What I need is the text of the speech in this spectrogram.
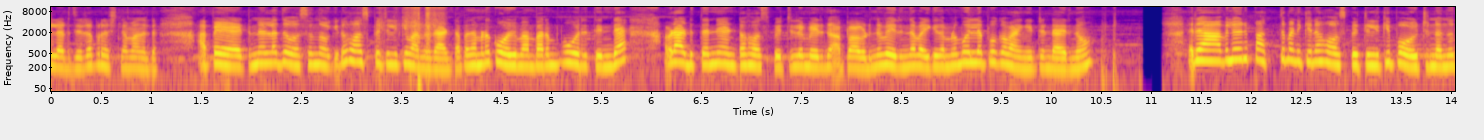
അലർജിയുടെ പ്രശ്നം വന്നിട്ട്. അപ്പോൾ ഏട്ടനുള്ള ദിവസം നോക്കിയിട്ട് ഹോസ്പിറ്റലിലേക്ക് വന്നതാണ് കേട്ടോ. അപ്പോൾ നമ്മുടെ കോഴിമാമ്പറമ്പ് പൂരത്തിന്റെ അവിടെ അടുത്ത് കേട്ടോ ഹോസ്പിറ്റലും വരുന്നത്. അപ്പോൾ അവിടുന്ന് വരുന്ന വഴിക്ക് നമ്മൾ മുല്ലപ്പൂക്കെ വാങ്ങിയിട്ടുണ്ടായിരുന്നു. രാവിലെ ഒരു പത്ത് മണിക്ക് തന്നെ ഹോസ്പിറ്റലിലേക്ക് പോയിട്ടുണ്ടായിരുന്നു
